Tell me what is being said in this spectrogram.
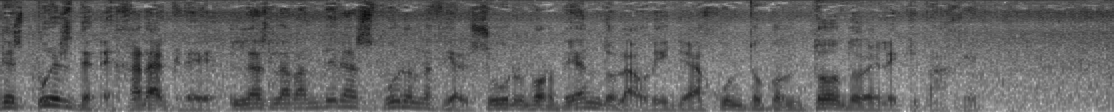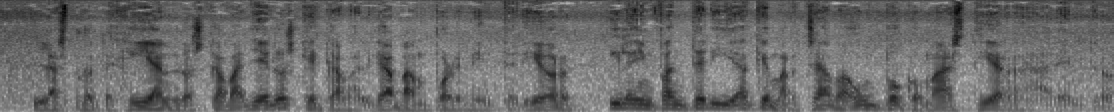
Después de dejar Acre, las lavanderas fueron hacia el sur bordeando la orilla junto con todo el equipaje. Las protegían los caballeros que cabalgaban por el interior y la infantería que marchaba un poco más tierra adentro.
